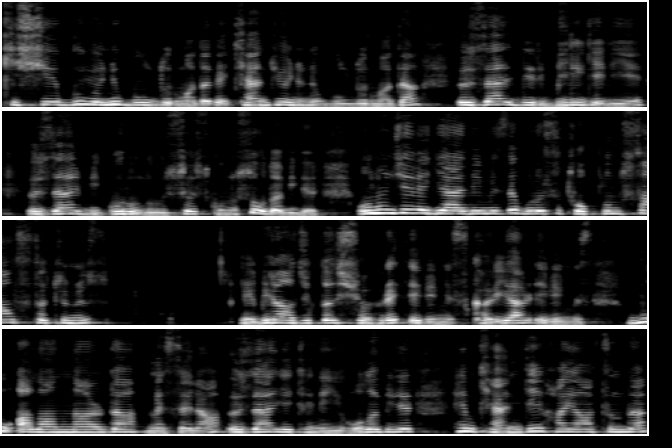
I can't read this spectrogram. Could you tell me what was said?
kişiyi bu yönü buldurmada ve kendi yönünü buldurmada özel bir bilgeliği, özel bir gururluğu söz konusu olabilir. 10. eve geldiğimizde burası toplumsal statümüz, birazcık da şöhret evimiz, kariyer evimiz bu alanlarda mesela özel yeteneği olabilir. Hem kendi hayatında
